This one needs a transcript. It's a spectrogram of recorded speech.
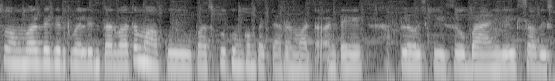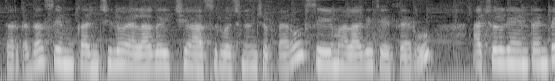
సో అమ్మవారి దగ్గరికి వెళ్ళిన తర్వాత మాకు పసుపు కుంకుమ పెట్టారనమాట. అంటే బ్లౌజ్ పీసు బ్యాంగిల్స్ అవి ఇస్తారు కదా సేమ్ కంచిలో ఎలాగ ఇచ్చి ఆశీర్వచనం చెప్పారో సేమ్ అలాగే చేశారు. యాక్చువల్గా ఏంటంటే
